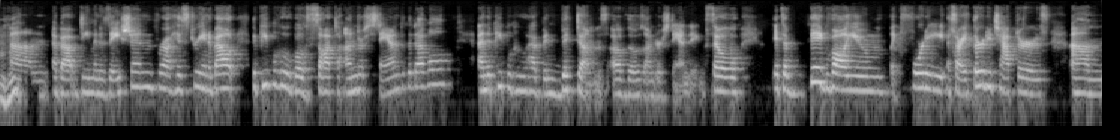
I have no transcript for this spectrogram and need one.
mm-hmm. Um, about demonization throughout history, and about the people who both sought to understand the devil and the people who have been victims of those understandings. So it's a big volume, like 40, sorry, 30 chapters, um,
